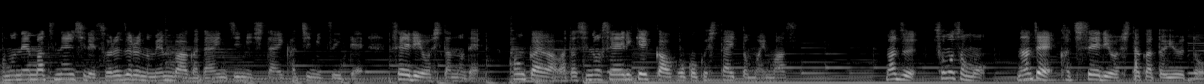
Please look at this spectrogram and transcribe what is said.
この年末年始でそれぞれのメンバーが大事にしたい価値について整理をしたので、今回は私の整理結果を報告したいと思います。まず、そもそもなぜ価値整理をしたかというと、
